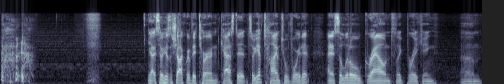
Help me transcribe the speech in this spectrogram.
Yeah, so here's the shockwave. They turn, cast it. So you have time to avoid it. And it's a little ground, like, breaking. Um,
